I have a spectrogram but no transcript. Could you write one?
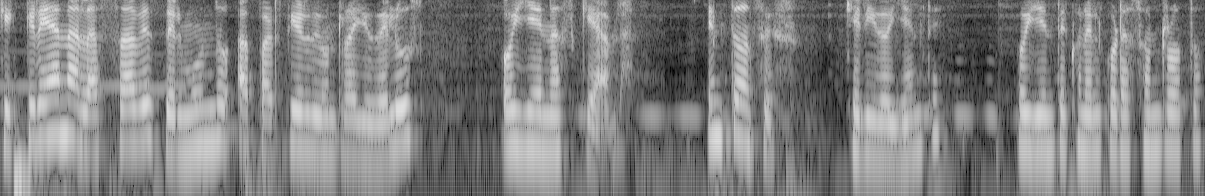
que crean a las aves del mundo a partir de un rayo de luz o llenas que hablan. Entonces, querido oyente, oyente con el corazón roto,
